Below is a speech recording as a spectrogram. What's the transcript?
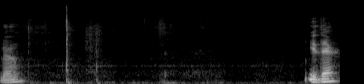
No? You there?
